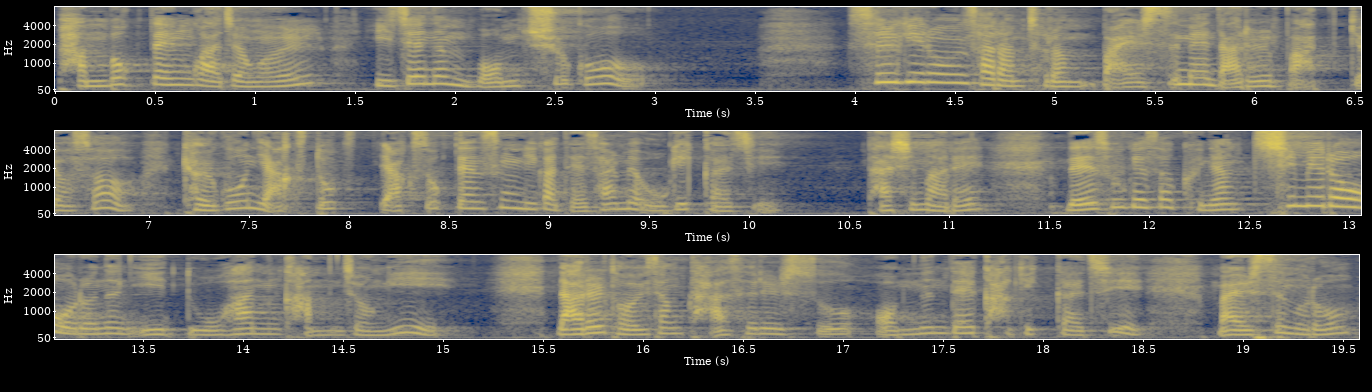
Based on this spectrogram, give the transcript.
반복된 과정을 이제는 멈추고 슬기로운 사람처럼 말씀에 나를 맡겨서 결국은 약속, 약속된 승리가 내 삶에 오기까지 다시 말해 내 속에서 그냥 치밀어 오르는 이 노한 감정이 나를 더 이상 다스릴 수 없는 데 가기까지 말씀으로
